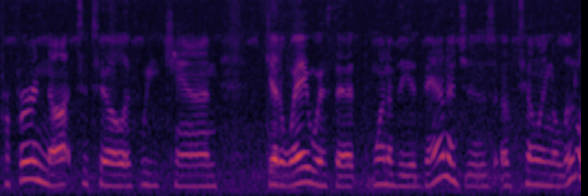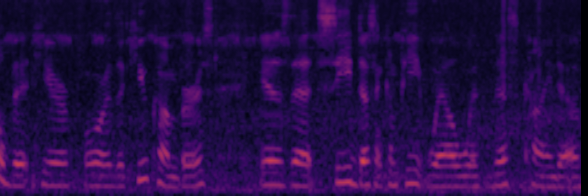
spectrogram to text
prefer not to till if we can get away with it. One of the advantages of tilling a little bit here for the cucumbers is that seed doesn't compete well with this kind of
